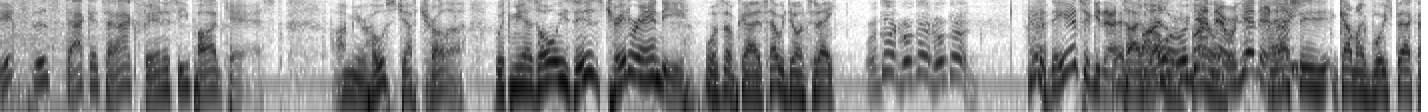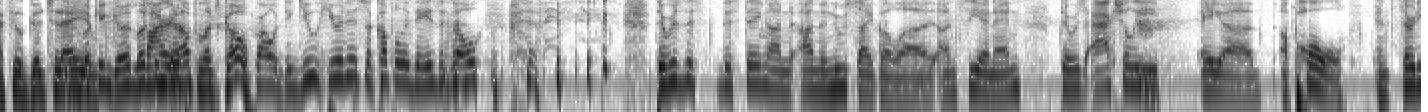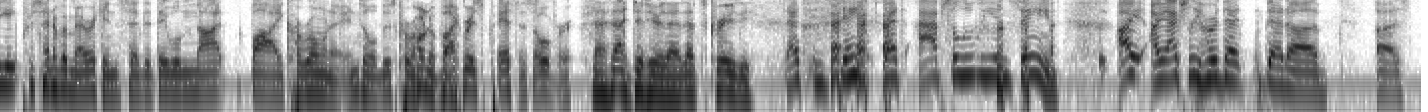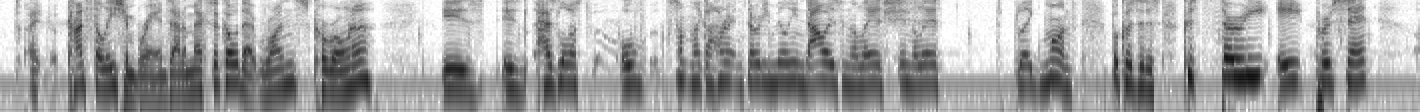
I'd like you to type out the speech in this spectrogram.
It's the Stack Attack Fantasy Podcast. I'm your host, Jeff Trella. With me, as always, is Trader Andy. What's up, guys? How we doing today? We're good, we're good, we're good. Hey, they answered you that Yeah, time, finally, bro. We're getting there, we're getting there. I nice. actually got my voice back. I feel good today. You're looking good, looking Fired good. up. Let's go. Bro, did you hear this a couple of days ago? there was this this thing on on the news cycle uh, on CNN. There was actually a uh, a poll, and 38 percent of Americans said that they will not buy Corona until this coronavirus passes over. I did hear that. That's crazy. That's insane. That's absolutely insane. I I actually heard that that uh, uh, Constellation Brands out of Mexico that runs Corona is is has lost over something like 130 million dollars in the last in the last like month because of this. Because 38 percent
